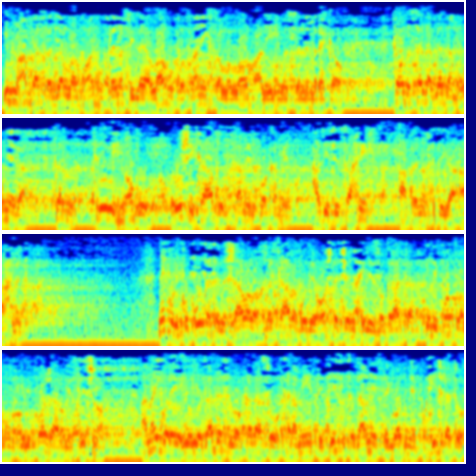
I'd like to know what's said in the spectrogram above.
Ibn Abbas radijallahu anhu prenosi da je Allahu poslanik sallallahu alaihi wasallam rekao kao da sada gledam u njega crn krivih nogu ruši kabu kamen po kamen hadis je sahih a prenositi ga Ahmed Nekoliko puta se dešavalo da kava bude oštećena ili zbog rata, ili poplavom, ili požarom i slično, a najgore ju je zadesilo kada su karamiti 317. godine po hijđretu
